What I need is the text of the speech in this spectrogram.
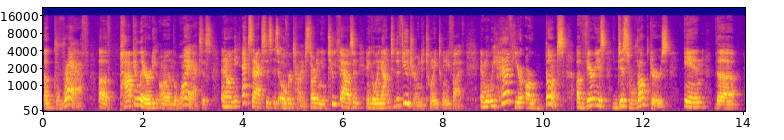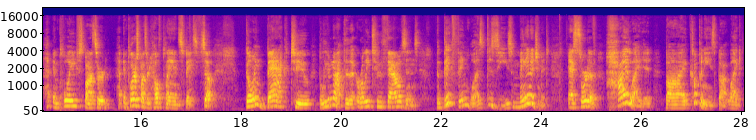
a graph of popularity on the y-axis, and on the x-axis is over time, starting in 2000 and going out into the future, into 2025. And what we have here are bumps of various disruptors in the employee-sponsored, employer-sponsored health plan space. So, going back to, believe it or not, to the early 2000s, the big thing was disease management, as sort of highlighted by companies like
